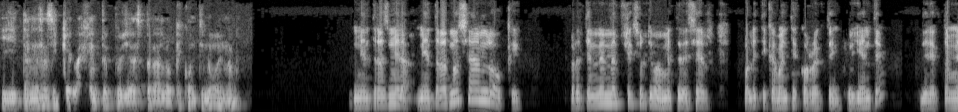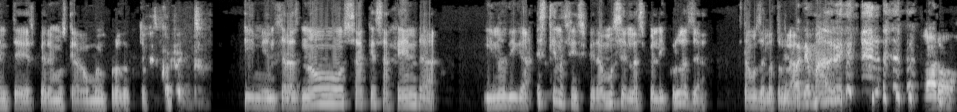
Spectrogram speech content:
Y tan es así que la gente pues ya espera lo que continúe, ¿no? Mientras, mira, mientras no sean lo que pretende Netflix últimamente de ser políticamente correcto e incluyente, directamente esperemos que haga un buen producto. Es correcto. Y mientras no saques agenda y no diga, es que nos inspiramos en las películas, ya estamos del otro lado. madre. Claro.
